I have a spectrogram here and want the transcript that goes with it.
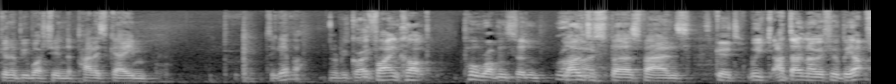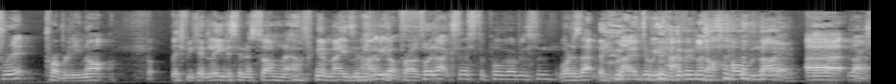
going to be watching the Palace game together. It'll be great. The Fighting Cock, Paul Robinson, loads of Spurs fans. It's good. We, I don't know if he'll be up for it. Probably not. But if he could lead us in a song, that would be amazing. Have like we got Prague. full access to Paul Robinson? What does that mean? Like, do we have him the whole night? Uh, Like-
